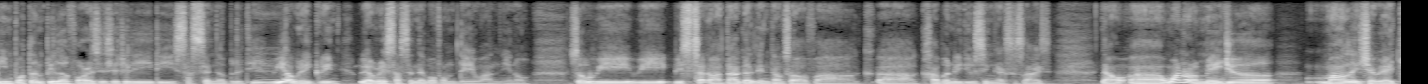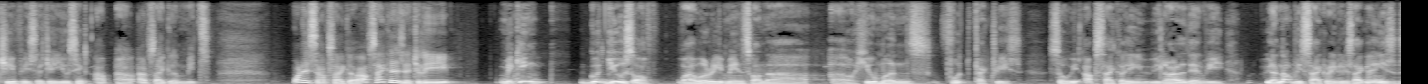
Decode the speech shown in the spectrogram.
important pillar for us is actually the sustainability. We are very green. We are very sustainable from day one, you know. So we we, we set our targets in terms of uh, uh, carbon reducing exercise. Now, uh, one of the major mileage that we achieve is actually using up, uh, upcycle meats. What is upcycle? Upcycle is actually making good use of whatever remains on uh, uh, humans' food factories. So we upcycling we rather than we we are not recycling. Recycling is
